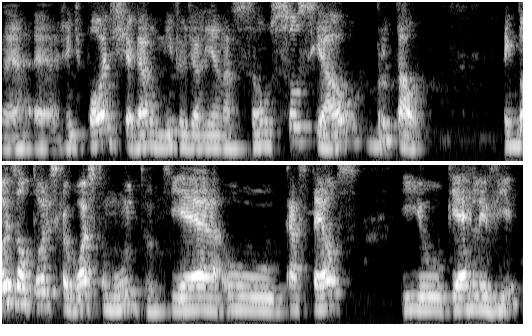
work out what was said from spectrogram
Né? É, a gente pode chegar a um nível de alienação social brutal. Tem dois autores que eu gosto muito, que é o Castells e o Pierre Levy,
